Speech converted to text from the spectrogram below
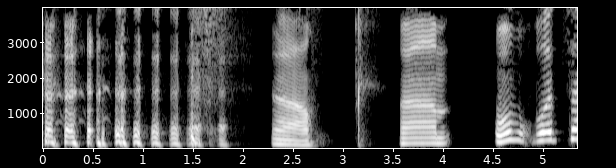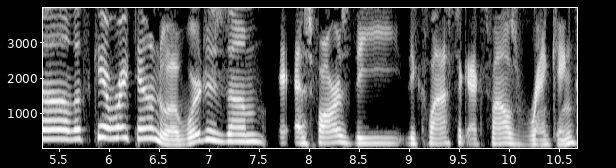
Oh. Um well let's uh let's get right down to it. Where does um as far as the the classic X Files ranking,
